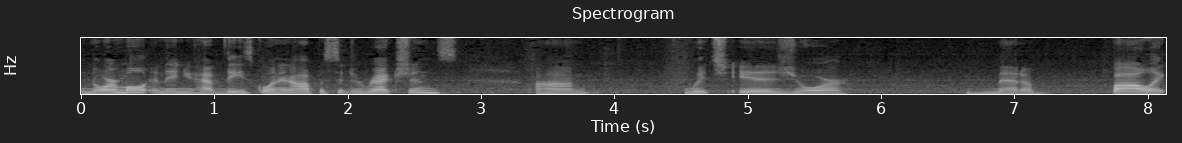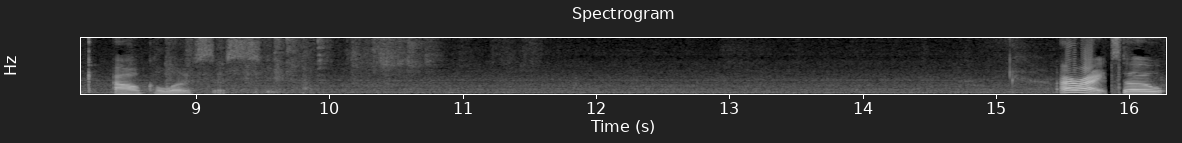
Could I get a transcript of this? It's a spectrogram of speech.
normal, and then you have these going in opposite directions, um, which is your metabolic alkalosis. All right, so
